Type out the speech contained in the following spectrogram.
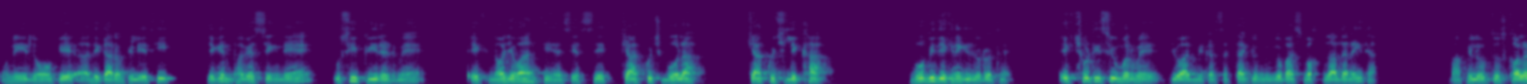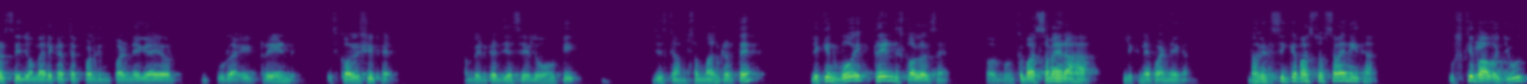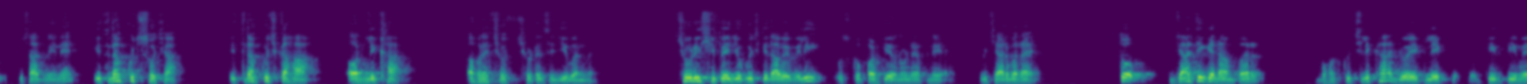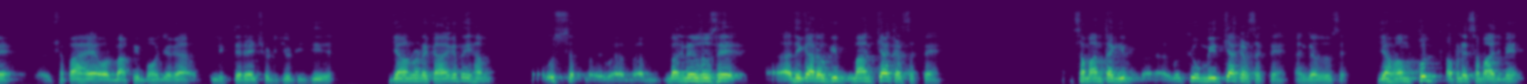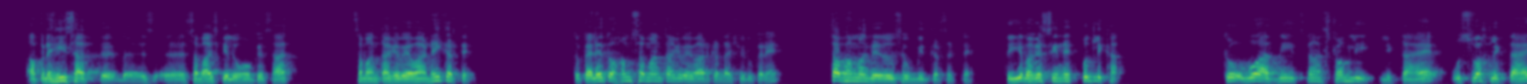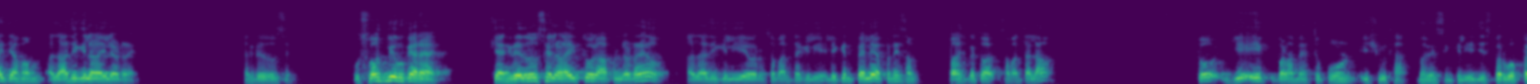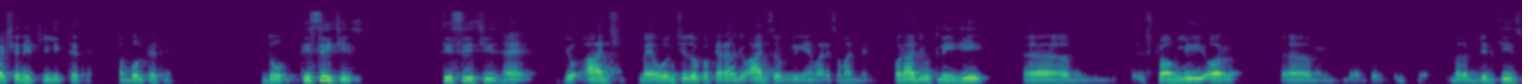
उन्हीं लोगों के अधिकारों के लिए थी, लेकिन भगत सिंह ने उसी पीरियड में एक नौजवान की हैसियत से क्या कुछ बोला, क्या कुछ लिखा, वो भी देखने की ज़रूरत है। एक छोटी सी उम्र में जो आदमी कर सकता है, क्योंकि उनके पास वक्त ज़्यादा नहीं था। बाकी लोग तो स्कॉलर थे जो अमेरिका तक पढ़, पढ़ने गए और पूरा एक ट्रेंड स्कॉलरशिप है। अंबेडकर जैसे लोगों की, जिसका हम सम्मान करते हैं। लेकिन वो एक ट्रेंड स्कॉलर्स हैं और उनके पास समय रहा लिखने पढ़ने का। भगत सिंह के पास तो समय नहीं था। उसके बावजूद उस आदमी ने इतना कुछ सोचा इतना कुछ कहा और लिखा अपने छो, छोटे से जीवन में। चोरी छिपे जो कुछ किताबें मिली उसको पढ़ के उन्होंने अपने विचार बनाए। तो जाति के नाम पर बहुत कुछ लिखा जो एक लेख कीर्ति में छपा है और बाकी बहुत जगह लिखते रहे छोटी छोटी चीज़ें। जहाँ उन्होंने कहा कि भाई हम उस, अंग्रेज़ों से अधिकारों की मांग क्या कर सकते हैं? समानता की की उम्मीद क्या कर सकते हैं अंग्रेज़ों से? जब हम खुद अपने समाज में, अपने ही साथ, समाज के लोगों के साथ समानता के व्यवहार नहीं करते तो पहले तो हम समानता के व्यवहार करना शुरू करें, तब हम अंग्रेज़ों से उम्मीद कर सकते हैं। तो ये भगत सिंह ने खुद लिखा। तो वो आदमी इतना स्ट्रांगली लिखता है, उस वक्त लिखता है जब हम आज़ादी की लड़ाई लड़ रहे हैं अंग्रेज़ों से। उस वक्त भी वो कह रहा है कि अंग्रेज़ों से लड़ाई तो आप लड़ रहे हो आज़ादी के लिए और समानता के लिए, लेकिन पहले अपने समाज में तो समानता लाओ। तो ये एक बड़ा महत्वपूर्ण इशू था भगत सिंह के लिए, जिस पर वो पैशनेटली लिखते थे, अब बोलते थे। दो, तीसरी चीज़ तीसरी चीज़ है जो आज मैं उन चीज़ों को कह रहा हूँ जो आज ज़रूरी है हमारे समाज में, और आज उतनी ही स्ट्रांगली और मतलब जिनकी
